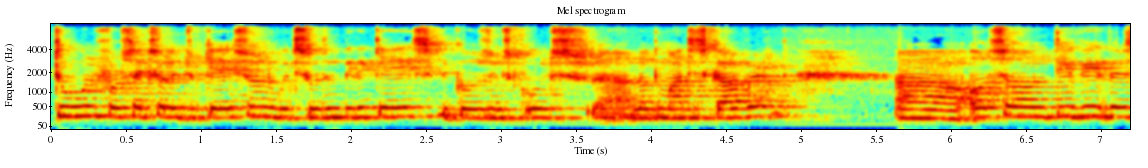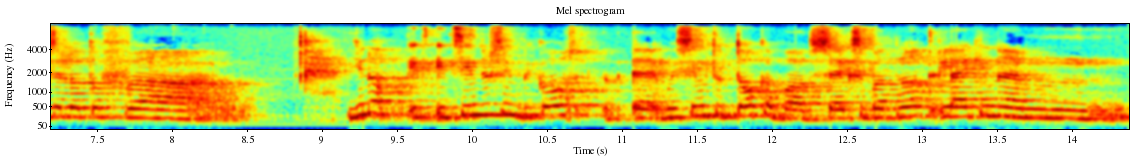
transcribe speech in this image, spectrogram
tool for sexual education, which shouldn't be the case because in schools uh, not much is covered. Uh, also on TV, there's a lot of uh, you know, it, it's interesting because uh, we seem to talk about sex, but not like in um,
